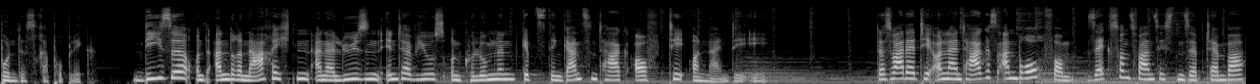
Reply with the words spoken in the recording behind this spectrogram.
Bundesrepublik. Diese und andere Nachrichten, Analysen, Interviews und Kolumnen gibt's den ganzen Tag auf t-online.de. Das war der T-Online Tagesanbruch vom 26. September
